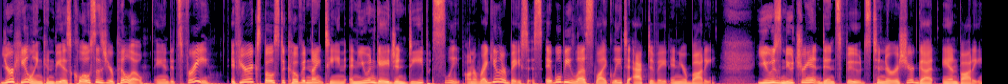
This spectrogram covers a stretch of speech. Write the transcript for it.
Your healing can be as close as your pillow, and it's free. If you're exposed to COVID 19 and you engage in deep sleep on a regular basis, it will be less likely to activate in your body. Use nutrient dense foods to nourish your gut and body.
